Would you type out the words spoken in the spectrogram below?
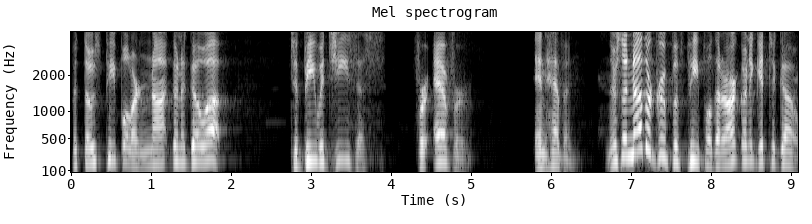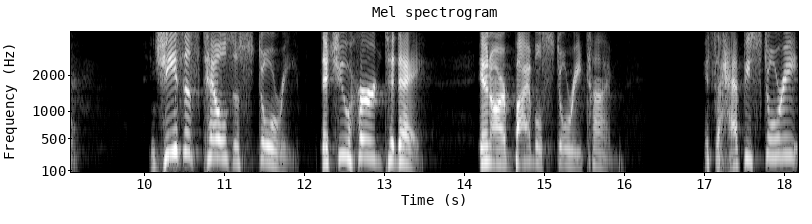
But those people are not going to go up to be with Jesus forever in heaven. There's another group of people that aren't going to get to go. Jesus tells a story that you heard today in our Bible story time. It's a happy story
